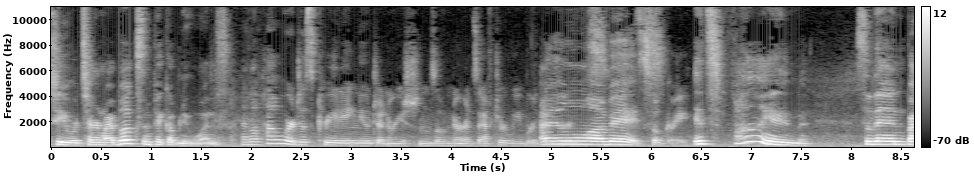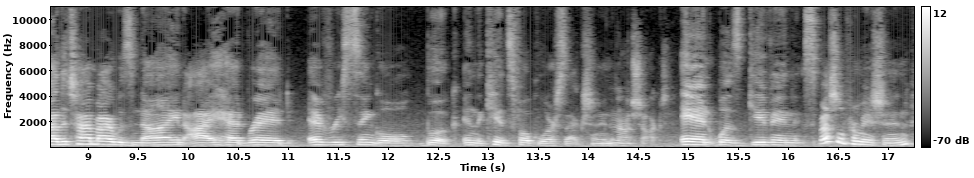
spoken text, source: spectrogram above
to return my books and pick up new ones. I love how we're just creating new generations of nerds after we were I nerds. love it. It's so great. It's fun. So then, by the time I was nine, I had read every single book in the kids' folklore section. I'm not shocked. and was given special permission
